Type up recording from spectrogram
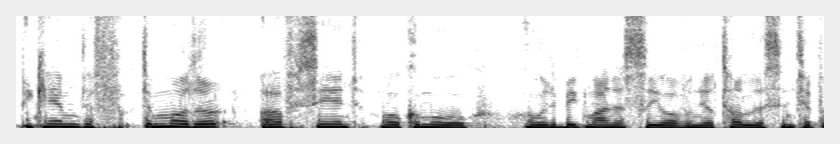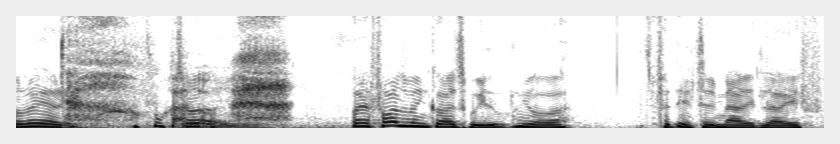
became the, f- the mother of Saint Mokamog, who was a big monastery over near Thurles in Tipperary. So, by following God's will, you know, into the married life,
